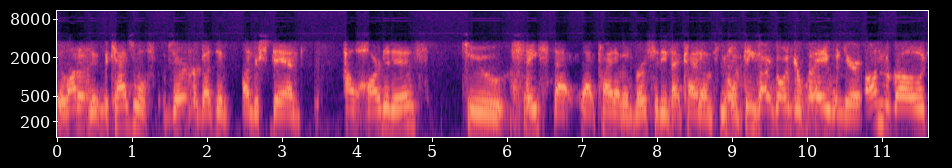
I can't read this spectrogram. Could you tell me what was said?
a lot of the, the casual observer doesn't understand how hard it is to face that that kind of adversity, that kind of you know when things aren't going your way, when you're on the road,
